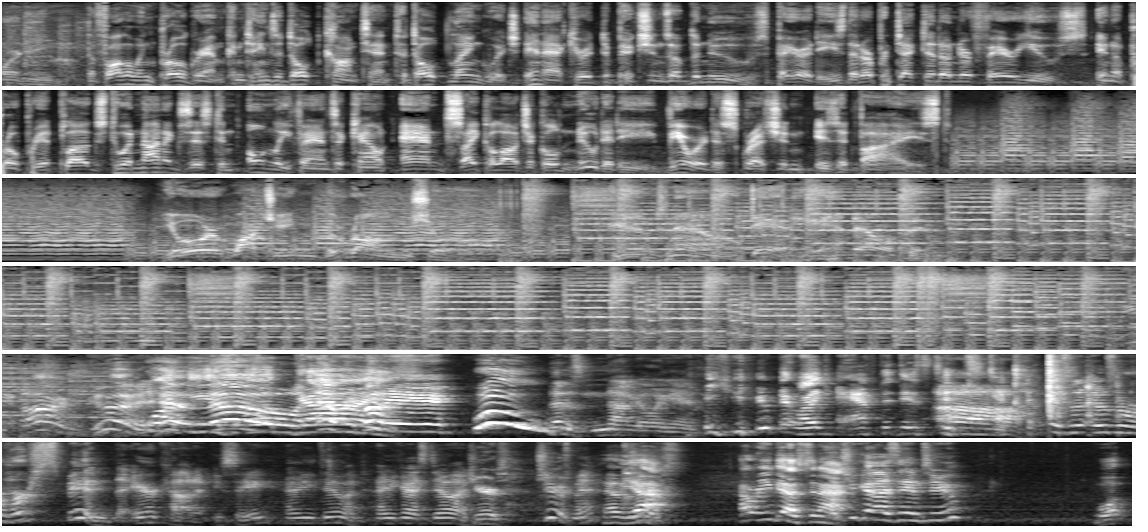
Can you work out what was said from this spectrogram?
Warning the following program contains adult content, adult language, inaccurate depictions of the news, parodies that are protected under fair use, inappropriate plugs to a non existent OnlyFans account, and psychological nudity. Viewer discretion is advised. You're watching The Wrong Show. And now, Danny Hello, everybody. Woo! That is not going in. you went like half the distance. Ah, it, was a, it was a reverse spin. The air caught it. You see? How are you doing? How you guys doing? Cheers. Cheers, man. Hell yeah. Cheers. How are you guys tonight? What you guys into? What?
